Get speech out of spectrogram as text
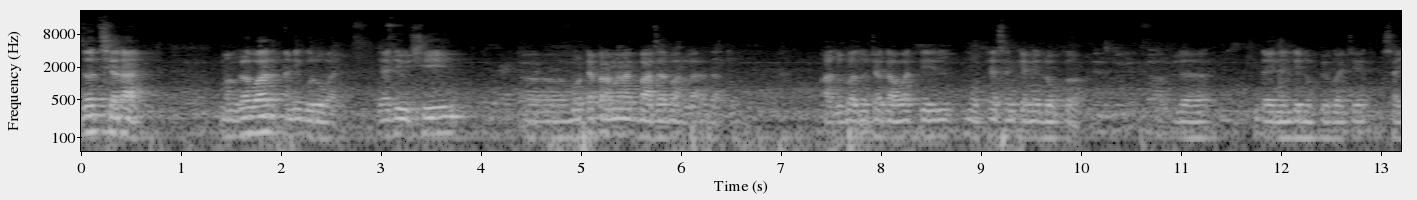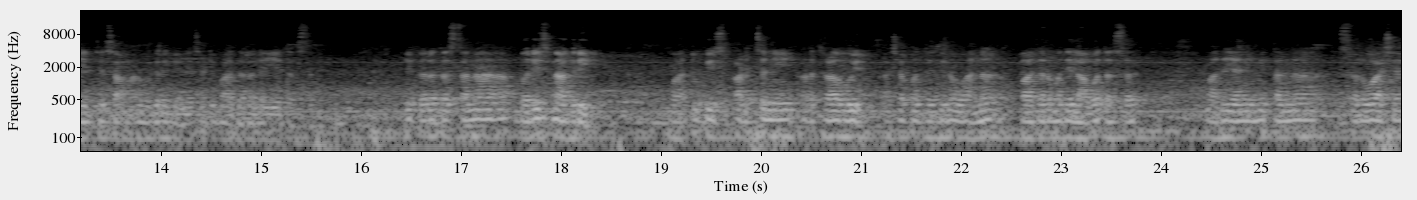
जत शहरात मंगळवार आणि गुरुवार या दिवशी मोठ्या प्रमाणात बाजार भरला जातो. आजूबाजूच्या गावातील मोठ्या संख्येने लोक आपलं दैनंदिन उपयोगाचे साहित्य सामान वगैरे घेण्यासाठी बाजाराला येत असतात. हे करत असताना बरेच नागरिक वाहतुकीस अडचणी अडथळा होईल अशा पद्धतीनं वाहनं बाजारामध्ये लावत असतात माझं या निमित्तानं सर्व अशा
